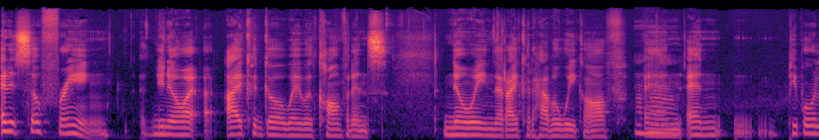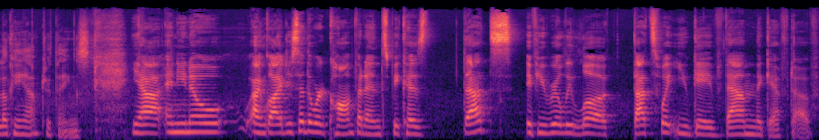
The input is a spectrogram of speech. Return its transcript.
and it's so freeing. You know, I I could go away with confidence, knowing that I could have a week off, Mm-hmm. and and people were looking after things. yeah and you know i'm glad you said the word confidence because that's if you really look that's what you gave them the gift of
